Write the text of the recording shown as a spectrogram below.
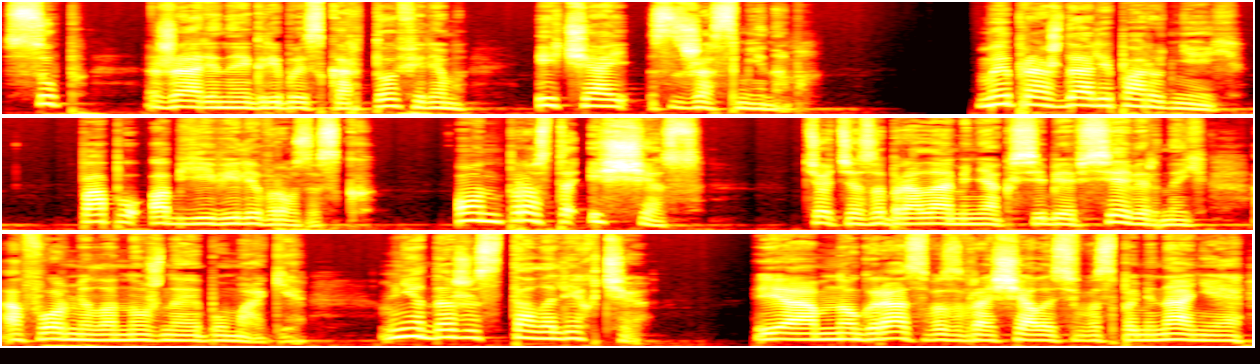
Суп, жареные грибы с картофелем и чай с жасмином. Мы прождали пару дней. Папу объявили в розыск. Он просто исчез. Тётя забрала меня к себе в Северный, оформила нужные бумаги. Мне даже стало легче. Я много раз возвращалась в воспоминания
